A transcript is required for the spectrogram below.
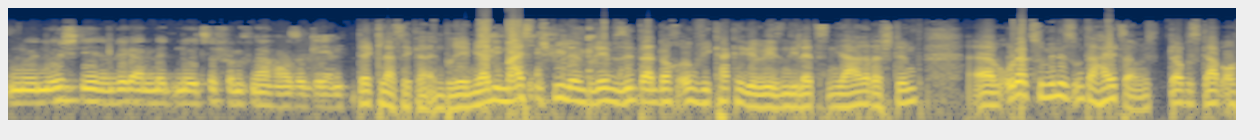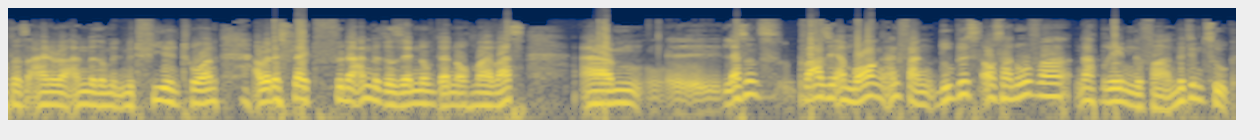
0-0 steht und wir dann mit 0 zu 5 nach Hause gehen. Der Klassiker in Bremen. Ja, die meisten Spiele in Bremen sind dann doch irgendwie kacke gewesen die letzten Jahre, das stimmt. Ähm, oder zumindest unterhaltsam. Ich glaube, es gab auch das ein oder andere mit, mit vielen Toren. Aber das vielleicht für eine andere Sendung dann nochmal was. Ähm, äh, lass uns quasi am Morgen anfangen. Du bist aus Hannover nach Bremen gefahren mit dem Zug.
